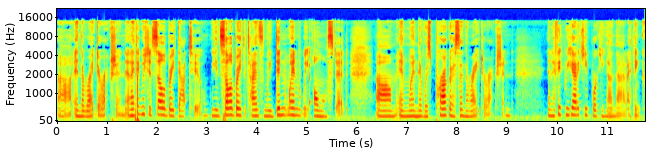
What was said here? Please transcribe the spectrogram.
uh, in the right direction, and I think we should celebrate that too. We can celebrate the times when we didn't win, but we almost did, um, and when there was progress in the right direction. And I think we got to keep working on that. I think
